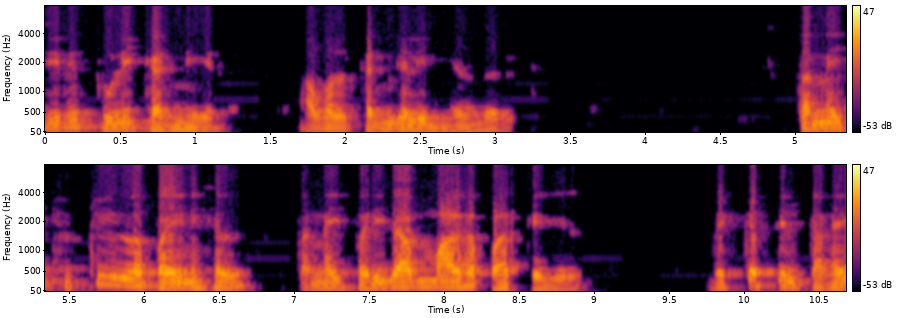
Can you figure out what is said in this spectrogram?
சிறு துளி கண்ணீர். அவள் கண்களில் இருந்தது தன்னை சுற்றியுள்ள பயணிகள் தன்னை பரிதாபமாக பார்க்கையில் வெக்கத்தில் தலை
